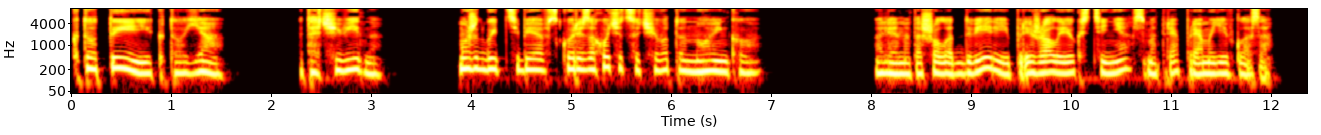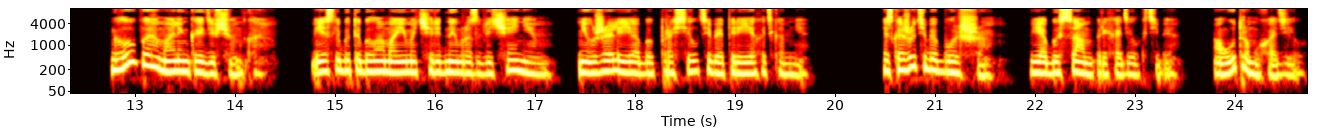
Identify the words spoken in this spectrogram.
Кто ты и кто я? Это очевидно. Может быть, тебе вскоре захочется чего-то новенького, Ален отошел от двери и прижал ее к стене, смотря прямо ей в глаза. «Глупая маленькая девчонка. Если бы ты была моим очередным развлечением, неужели я бы просил тебя переехать ко мне? И скажу тебе больше, я бы сам приходил к тебе. А утром уходил.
